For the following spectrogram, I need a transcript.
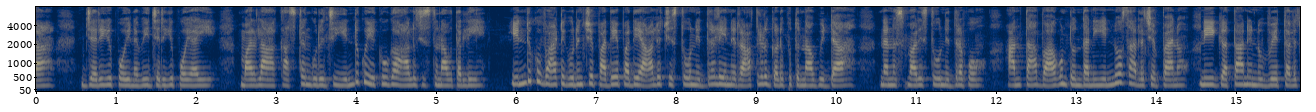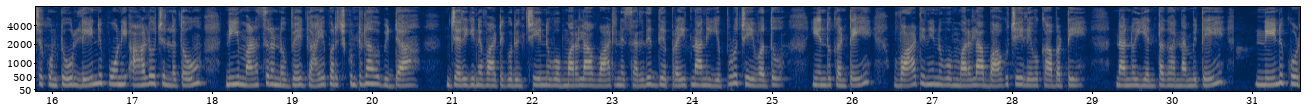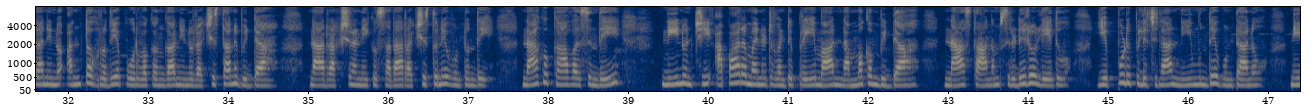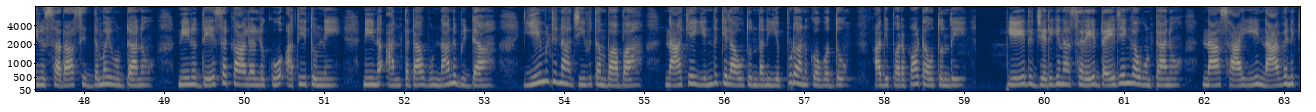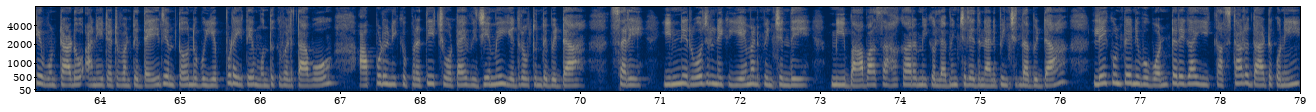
జరిగిపోయినవి జరిగిపోయాయి. మరలా ఆ కష్టం గురించి ఎందుకు ఎక్కువగా ఆలోచిస్తున్నావు తల్లి? ఎందుకు వాటి గురించి పదే పదే ఆలోచిస్తూ నిద్రలేని రాత్రులు గడుపుతున్నావు బిడ్డ? నన్ను స్మరిస్తూ నిద్రపో. అంతా బాగుంటుందని ఎన్నోసార్లు చెప్పాను. నీ గతాన్ని నువ్వే తలుచుకుంటూ లేనిపోని ఆలోచనలతో నీ మనసును నువ్వే గాయపరుచుకుంటున్నావు బిడ్డ. జరిగిన వాటి గురించి నువ్వు మరలా వాటిని సరిదిద్దే ప్రయత్నాన్ని ఎప్పుడూ చేయవద్దు. ఎందుకంటే వాటిని నువ్వు మరలా బాగు చేయలేవు కాబట్టి నన్ను ఎంతగా నమ్మితే నేను కూడా నిన్ను అంత హృదయపూర్వకంగా నిన్ను రక్షిస్తాను బిడ్డ. నా రక్షణ నీకు సదా రక్షిస్తూనే ఉంటుంది. నాకు కావాల్సింది నీ నుంచి అపారమైనటువంటి ప్రేమ నమ్మకం బిడ్డ. నా స్థానం షిరిడిలో లేదు. ఎప్పుడు పిలిచినా నీ ముందే ఉంటాను. నేను సదా సిద్ధమై ఉంటాను. నేను దేశకాలాలకు అతీతుణ్ణి. నేను అంతటా ఉన్నాను బిడ్డ. ఏమిటి నా జీవితం బాబా? నాకే ఎందుకు ఇలా అవుతుందని ఎప్పుడు అనుకోవద్దు. అది పొరపాటు అవుతుంది. ఏది జరిగినా సరే ధైర్యంగా ఉంటాను. నా సాయి నా వెనకే ఉంటాడు అనేటటువంటి ధైర్యంతో నువ్వు ఎప్పుడైతే ముందుకు వెళ్తావో అప్పుడు నీకు ప్రతి చోట విజయమే ఎదురవుతుంది బిడ్డ. సరే ఇన్ని రోజులు నీకు ఏమనిపించింది? మీ బాబా సహకారం మీకు లభించలేదని అనిపించిందా బిడ్డ? లేకుంటే నువ్వు ఒంటరిగా ఈ కష్టాలు దాటుకొని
